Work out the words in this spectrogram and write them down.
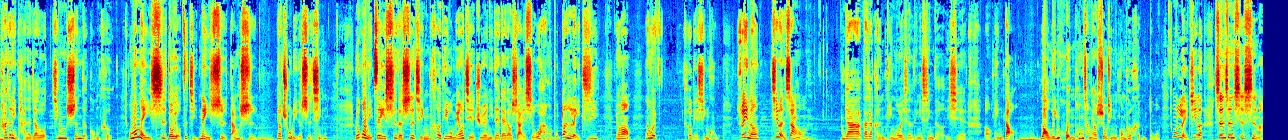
它跟你谈的叫做今生的功课。我们每一世都有自己内世当世要处理的事情。如果你这一世的事情课题我没有解决，你再带到下一世，哇，不断累积，有没有？那会特别辛苦。所以呢，基本上哦，人家大家可能听过一些灵性的一些呃频道。老灵魂通常要修行的功课很多，因为累积了生生世世嘛。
